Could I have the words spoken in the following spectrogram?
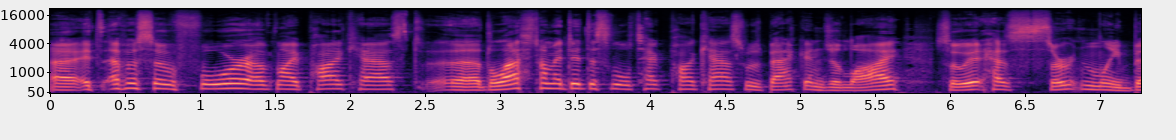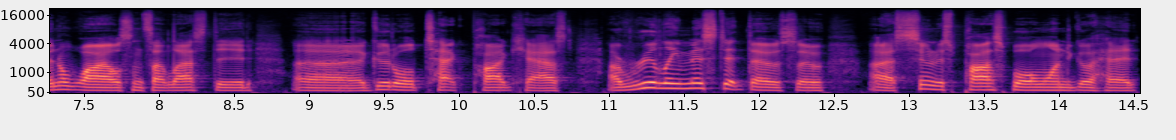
Uh, it's episode four of my podcast. Uh, the last time I did this little tech podcast was back in July, so it has certainly been a while since I last did uh, a good old tech podcast. I really missed it though, so uh, as soon as possible, I wanted to go ahead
